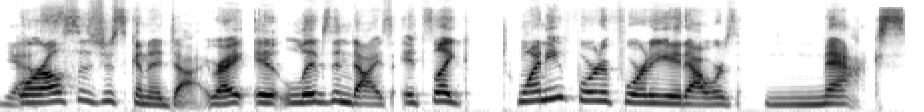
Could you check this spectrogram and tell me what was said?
yes. or else it's just going to die, right? It lives and dies. It's like 24 to 48 hours max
